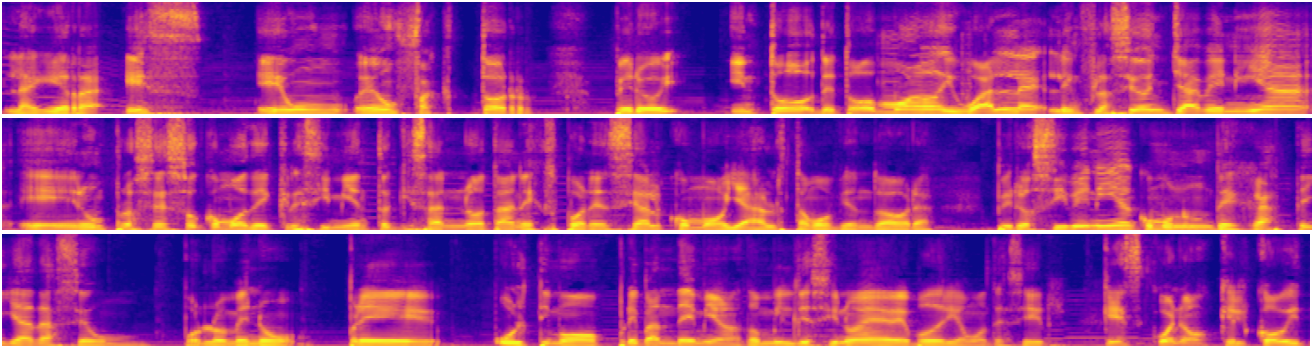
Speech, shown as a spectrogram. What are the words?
la guerra es, es, un, factor, pero en todo, de todos modos, igual la, inflación ya venía en un proceso como de crecimiento, quizás no tan exponencial como ya lo estamos viendo ahora, pero sí venía como en un desgaste ya de hace un, por lo menos, pre, último pre-pandemia, 2019 podríamos decir. Que es, bueno, que el COVID,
